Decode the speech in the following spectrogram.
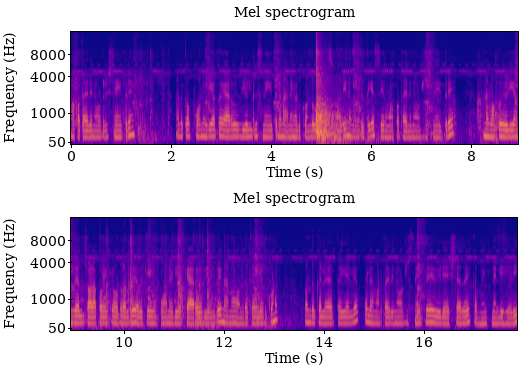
ಹಾಕೋತಾ ಇದ್ದೀನಿ ನೋಡಿರಿ ಸ್ನೇಹಿತರೆ. ಅದಕ್ಕೆ ಫೋನ್ ಹಿಡಿಯೋಕೆ ಯಾರೂ ಇರಲಿಲ್ಲ ರೀ ಸ್ನೇಹಿತರೆ. ನಾನೇ ಹಿಡ್ಕೊಂಡು ಯೂಸ್ ಮಾಡಿ ನಮ್ಮ ಜೊತೆಗೆ ಸೇರ್ ಮಾಡ್ಕೊತಾ ಇದ್ದೀನಿ ನೋಡಿರಿ ಸ್ನೇಹಿತರೆ. ನಮ್ಮ ಮಕ್ಕಳು ಹಿಡಿ ಅಂದರೆ ಅಲ್ಲಿ ಜೋಳ ಹೋದ್ರಲ್ರಿ, ಅದಕ್ಕೆ ಫೋನ್ ಹಿಡಿಯೋಕೆ ಯಾರೂ ಇರಲಿಲ್ಲ ರೀ ನಾನು ಒಂದು ಕೈಯಲ್ಲಿ ಹಿಡ್ಕೊಂಡು ಒಂದು ಕಲೆ ಕೈಯಲ್ಲೇ ಪಲ್ಯ ಮಾಡ್ತಾಯಿದ್ದೀನಿ ನೋಡಿರಿ ಸ್ನೇಹಿತರೆ, ವಿಡಿಯೋ ಇಷ್ಟ ಆದರೆ ಕಮೆಂಟ್ನಲ್ಲಿ ಹೇಳಿ.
